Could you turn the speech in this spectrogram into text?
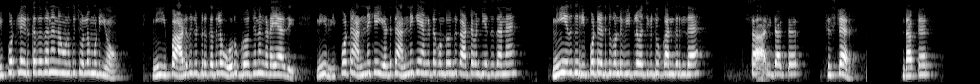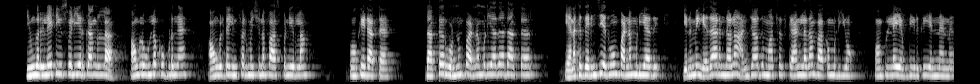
ரிப்போர்ட்ல இருக்கிறத தானே நான் உனக்கு சொல்ல முடியும். நீ இப்போ அழுதுகிட்டு இருக்கிறதுல ஒரு பிரோஜனம் கிடையாது. நீ ரிப்போர்ட்டை அன்னைக்கே எடுத்து அன்னைக்கே என்கிட்ட கொண்டு வந்து காட்ட வேண்டியது தானே? நீ எதுக்கு ரிப்போர்ட் எடுத்துக்கொண்டு வீட்டில் வச்சுக்கிட்டு உட்காந்துருந்த சாரி டாக்டர். சிஸ்டர் டாக்டர் இவங்க ரிலேட்டிவ்ஸ் வெளியே இருக்காங்களா அவங்கள உள்ளே கூப்பிடுங்க. அவங்கள்ட்ட இன்ஃபர்மேஷனை பாஸ் பண்ணிடலாம் ஓகே டாக்டர். டாக்டர் ஒன்றும் பண்ண முடியாதா டாக்டர்? எனக்கு தெரிஞ்சு எதுவும் பண்ண முடியாது. இனிமேல் எதா இருந்தாலும் அஞ்சாவது மாதம் ஸ்கேனில் தான் பார்க்க முடியும். உன் பிள்ளை எப்படி இருக்கு என்னன்னு.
